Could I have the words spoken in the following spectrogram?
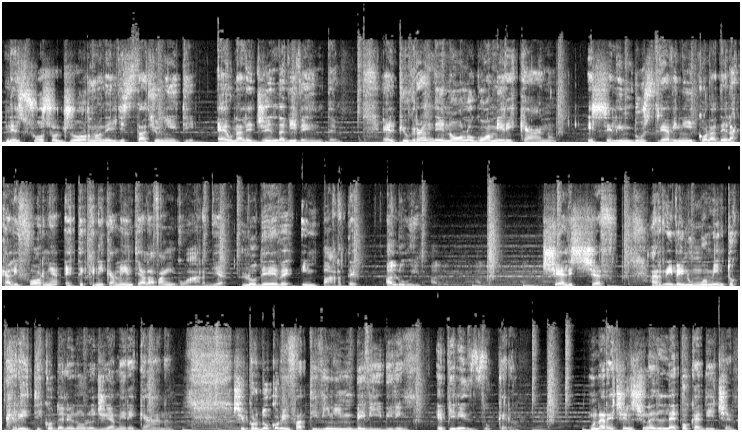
Nel suo soggiorno negli Stati Uniti è una leggenda vivente. È il più grande enologo americano e se l'industria vinicola della California è tecnicamente all'avanguardia, lo deve in parte a lui. Chef arriva in un momento critico dell'enologia americana. Si producono infatti vini imbevibili e pieni di zucchero. Una recensione dell'epoca dice:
